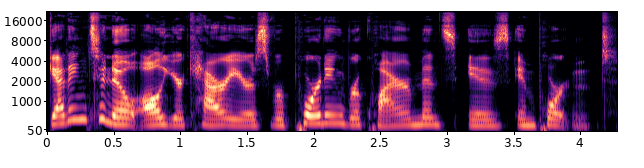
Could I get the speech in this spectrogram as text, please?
Getting to know all your carriers' reporting requirements is important.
